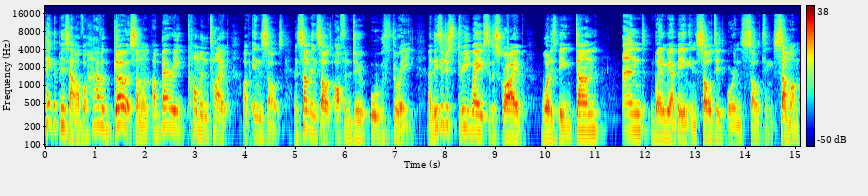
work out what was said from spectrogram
take the piss out of, or have a go at someone are very common type of insults, and some insults often do all three. And these are just three ways to describe what is being done and when we are being insulted or insulting someone.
